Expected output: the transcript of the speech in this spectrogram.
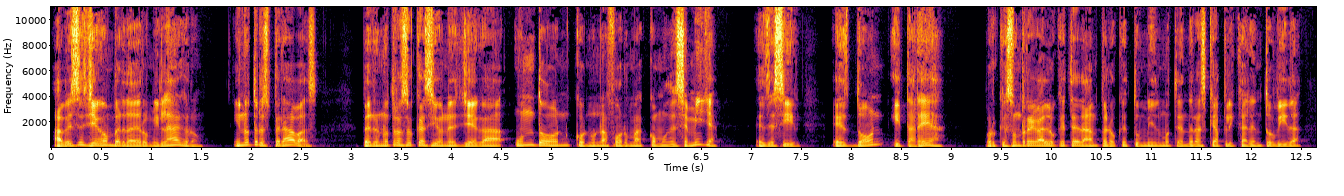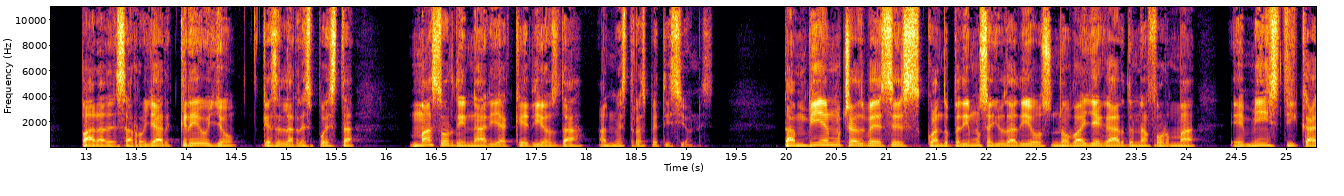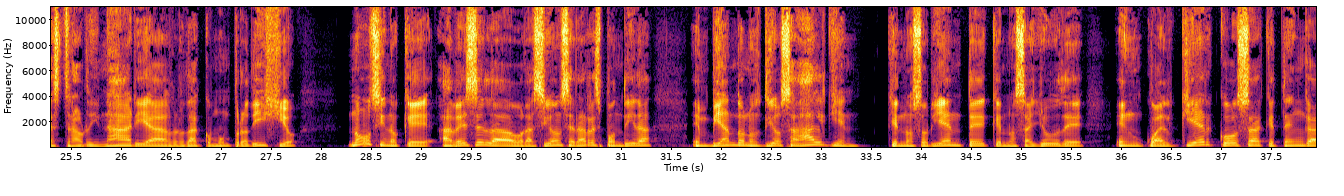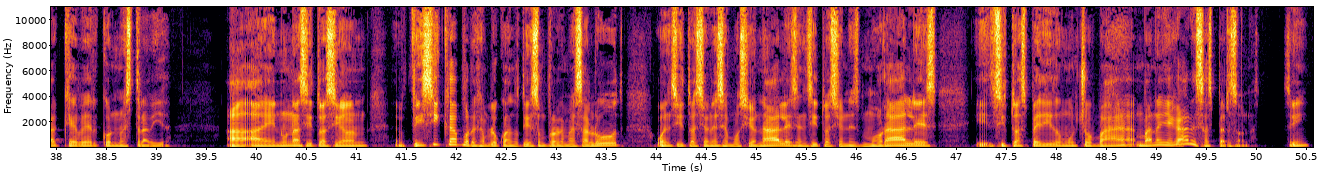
A veces llega un verdadero milagro y no te lo esperabas, pero en otras ocasiones llega un don con una forma como de semilla, es decir, es don y tarea, porque es un regalo que te dan, pero que tú mismo tendrás que aplicar en tu vida para desarrollar. Creo yo que esa es la respuesta más ordinaria que Dios da a nuestras peticiones. También muchas veces cuando pedimos ayuda a Dios no va a llegar de una forma eh, mística, extraordinaria, ¿verdad? Como un prodigio. No, sino que a veces la oración será respondida enviándonos Dios a alguien que nos oriente, que nos ayude en cualquier cosa que tenga que ver con nuestra vida en una situación física, por ejemplo, cuando tienes un problema de salud, o en situaciones emocionales, en situaciones morales. Y si tú has pedido mucho, van a llegar esas personas, ¿sí?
